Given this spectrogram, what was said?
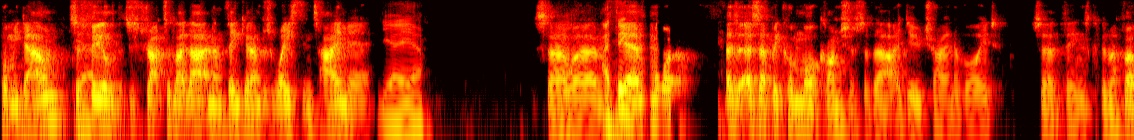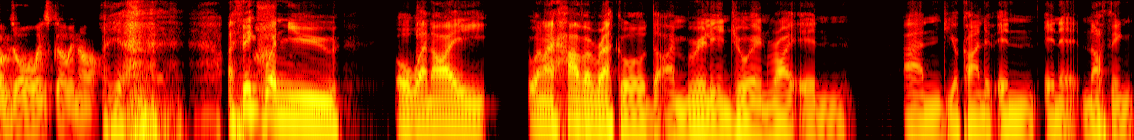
put me down to Yeah. feel distracted like that, and I'm thinking I'm just wasting time here. yeah, yeah, So um, I think- yeah, more as, as I become more conscious of that, I do try and avoid certain things because my phone's always going off. yeah. I think when you or when I when I have a record that I'm really enjoying writing, and you're kind of in in it, nothing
